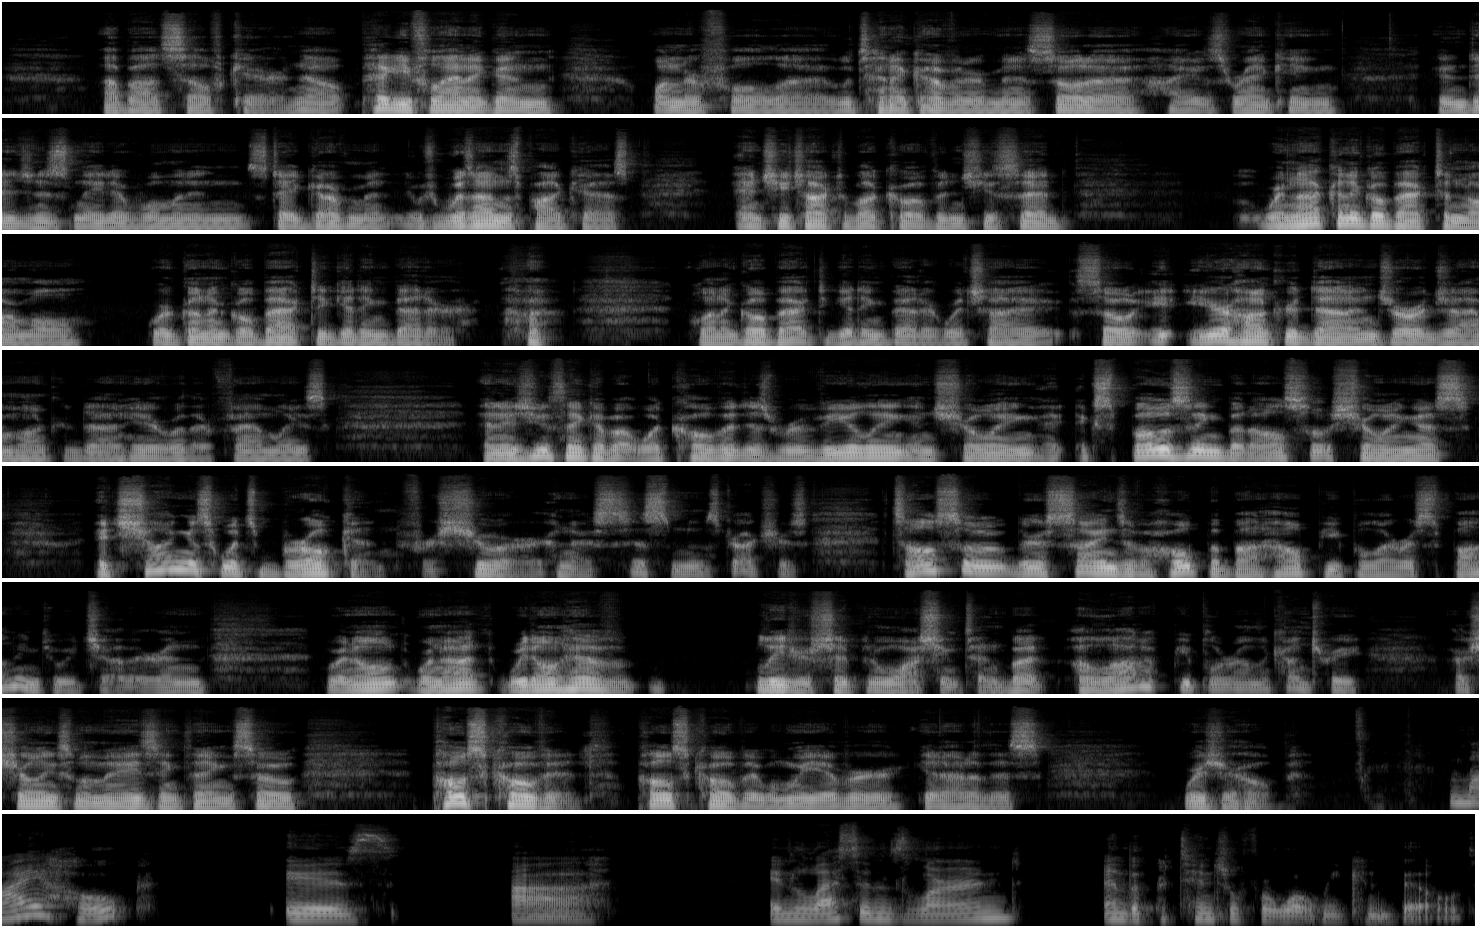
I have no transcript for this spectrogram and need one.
about self care. Now, Peggy Flanagan, wonderful uh, Lieutenant Governor of Minnesota, highest ranking Indigenous Native woman in state government, was on this podcast. And she talked about COVID and she said, We're not going to go back to normal. We're going to go back to getting better. want to go back to getting better, which I, so you're hunkered down in Georgia. I'm hunkered down here with our families. And as you think about what COVID is revealing and showing, exposing, but also showing us, it's showing us what's broken for sure in our systems and structures. It's also there's signs of hope about how people are responding to each other, and we don't we're not we don't have leadership in Washington, but a lot of people around the country are showing some amazing things. So post COVID, post COVID, when we ever get out of this, where's your hope? My hope is uh, in lessons learned and the potential for what we can build.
